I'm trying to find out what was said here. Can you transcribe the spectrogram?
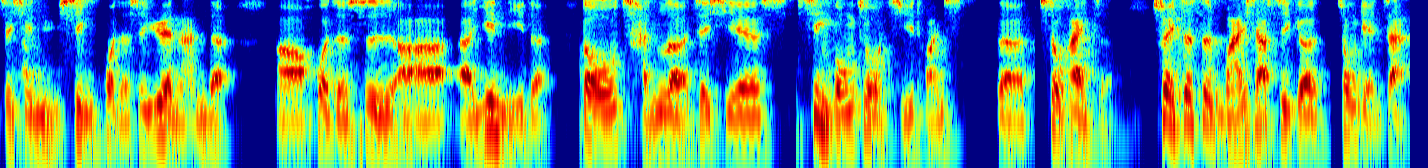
这些女性，或者是越南的啊，或者是啊呃印尼的，都成了这些性工作集团的受害者。所以这是马来西亚是一个终点站，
